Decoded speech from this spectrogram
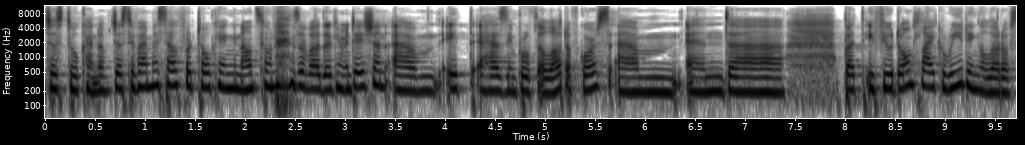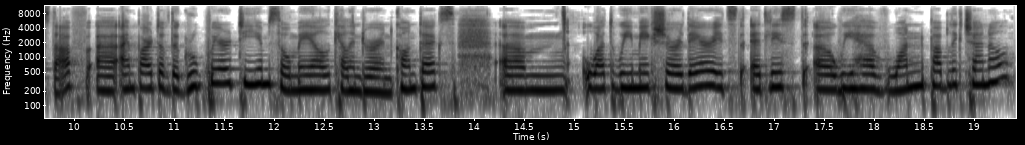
just to kind of justify myself for talking not so nice about documentation, um, it has improved a lot, of course. Um, and uh, but if you don't like reading a lot of stuff, uh, I'm part of the groupware team, so mail, calendar, and contacts. Um, what we make sure there, it's at least uh, we have one public channel.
